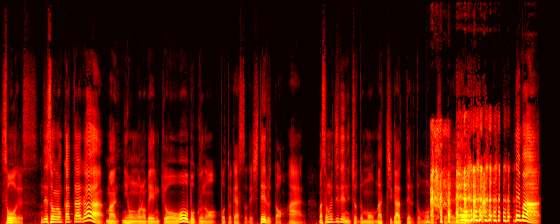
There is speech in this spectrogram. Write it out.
そうです。でその方が、まあ、日本語の勉強を僕のポッドキャストでしてると、はいまあ、その時点でちょっともう間違ってると思うんですけれど。でまあ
